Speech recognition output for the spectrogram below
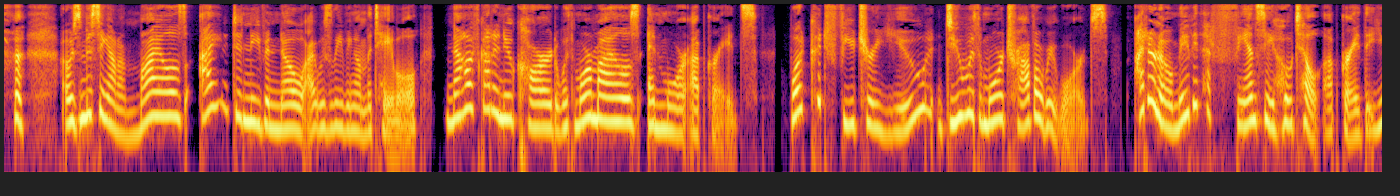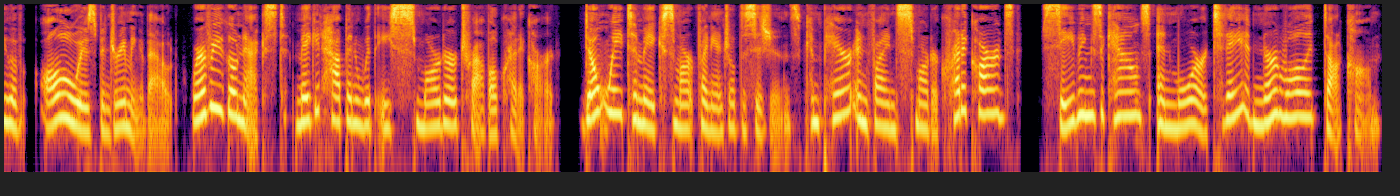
I was missing out on miles I didn't even know I was leaving on the table. Now I've got a new card with more miles and more upgrades. What could future you do with more travel rewards? I don't know, maybe that fancy hotel upgrade that you have always been dreaming about. Wherever you go next, make it happen with a smarter travel credit card. Don't wait to make smart financial decisions. Compare and find smarter credit cards, savings accounts, and more today at nerdwallet.com.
